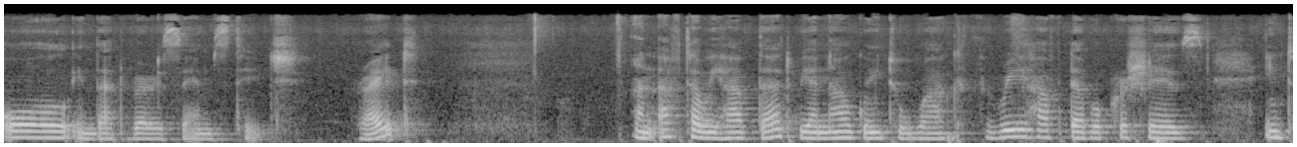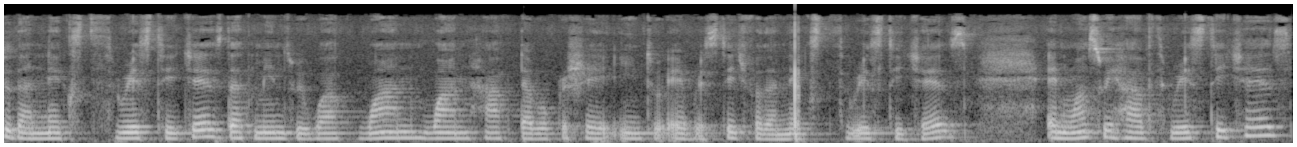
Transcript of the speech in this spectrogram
all in that very same stitch right? And after we have that we are now going to work three half double crochets into the next three stitches. That means we work one one half double crochet into every stitch for the next three stitches. And once we have three stitches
